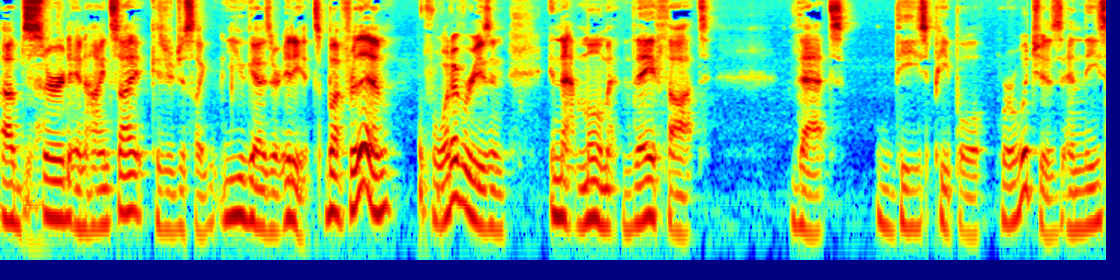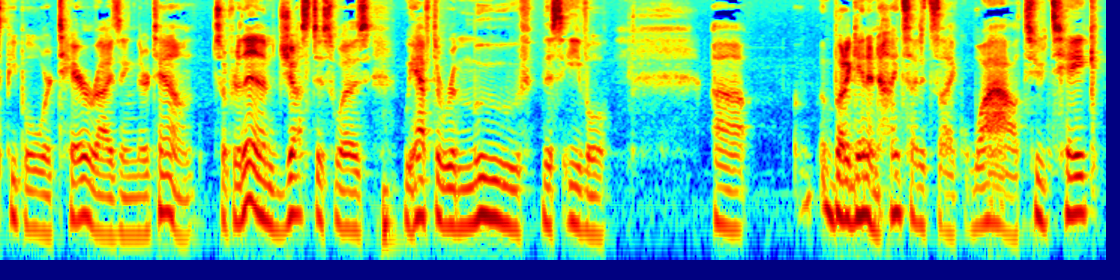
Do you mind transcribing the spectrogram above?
absurd in hindsight because you're just like you guys are idiots. But for them, for whatever reason, in that moment, they thought that these people were witches and these people were terrorizing their town. So for them, justice was we have to remove this evil. Uh, but again, in hindsight, it's like wow to take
